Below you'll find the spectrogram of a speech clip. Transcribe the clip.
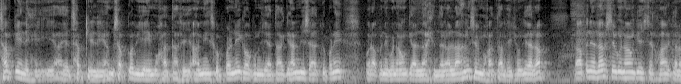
سب کے لیے ہے، یہ آیت سب کے لیے۔ ہم سب کو بھی یہی مخاطب ہے۔ ہمیں اس کو پڑھنے کا حکم دیا تاکہ ہم بھی اس آیت کو پڑھیں اور اپنے گناہوں کے اللہ کے در اللہ ہم سے بھی مخاطب ہے۔ کیونکہ رب، اپنے رب سے گناہوں کے استغفار کرو۔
